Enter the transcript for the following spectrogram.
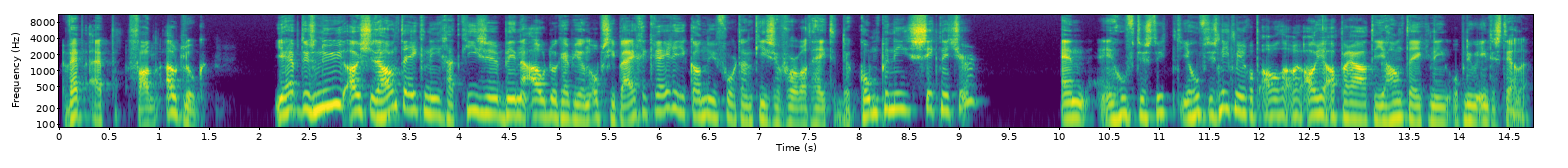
webapp van Outlook. Je hebt dus nu, als je de handtekening gaat kiezen binnen Outlook, heb je een optie bijgekregen. Je kan nu voortaan kiezen voor wat heet de company signature. En je hoeft dus niet, je hoeft dus niet meer op al, al je apparaten je handtekening opnieuw in te stellen.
